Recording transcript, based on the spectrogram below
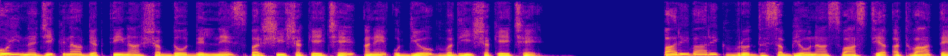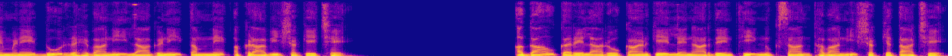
કોઈ નજીકના વ્યક્તિના શબ્દો દિલને સ્પર્શી શકે છે અને ઉદ્યોગ વધી શકે છે. પારિવારિક વૃદ્ધ સભ્યોના સ્વાસ્થ્ય અથવા તેમણે દૂર રહેવાની લાગણી તમને અકળાવી શકે છે. અગાઉ કરેલા રોકાણ કે લેનારદેનથી નુકસાન થવાની શક્યતા છે.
